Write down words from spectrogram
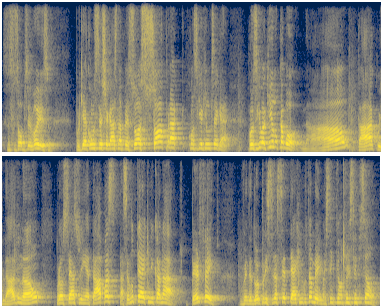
Você só observou isso? Porque é como se você chegasse na pessoa só para conseguir aquilo que você quer. Conseguiu aquilo, acabou. Não, tá, cuidado, não. Processo em etapas, tá sendo técnica, na. Perfeito. O vendedor precisa ser técnico também, mas tem que ter uma percepção.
